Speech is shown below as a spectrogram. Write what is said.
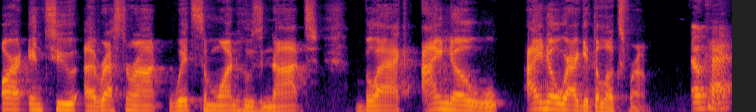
or into a restaurant with someone who's not black, I know I know where I get the looks from. Okay.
